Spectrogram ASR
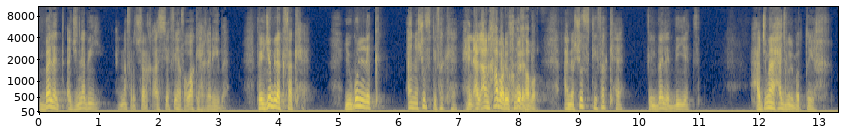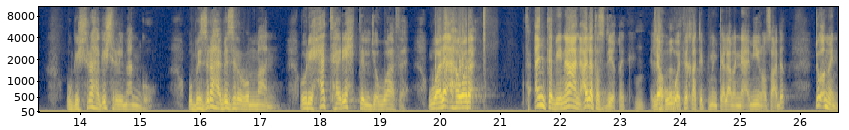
بلد أجنبي نفرض شرق آسيا فيها فواكه غريبة فيجيب لك فاكهة. يقول لك أنا شفت فاكهة الحين الآن خبر يخبرك خبر. أنا شفت فاكهة في البلد ديت حجمها حجم البطيخ وقشرها قشر المانجو وبزرها بزر الرمان وريحتها ريحة الجوافة ورقها ورق فأنت بناء على تصديقك اللي طبعاً. هو ثقتك من كلام انه أمين وصادق تؤمن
